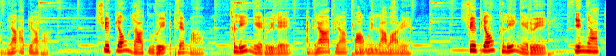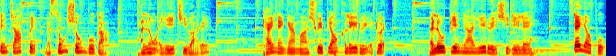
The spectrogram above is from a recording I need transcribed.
အများအပြားပါ။ရွှေပြောင်းလာသူတွေအထက်မှာ ကလေးငယ်တွေလည်းအများအပြားပါဝင်လာပါတယ်။ရွှေပြောင်းကလေးငယ်တွေပညာသင်ကြားခွင့်မဆုံးရှုံးဖို့ကအလွန်အရေးကြီးပါတယ်။ထိုင်းနိုင်ငံမှာရွှေပြောင်းကလေးတွေအတွက်ဘယ်လိုပညာရေးတွေရှိနေလဲတက်ရောက်ဖို့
